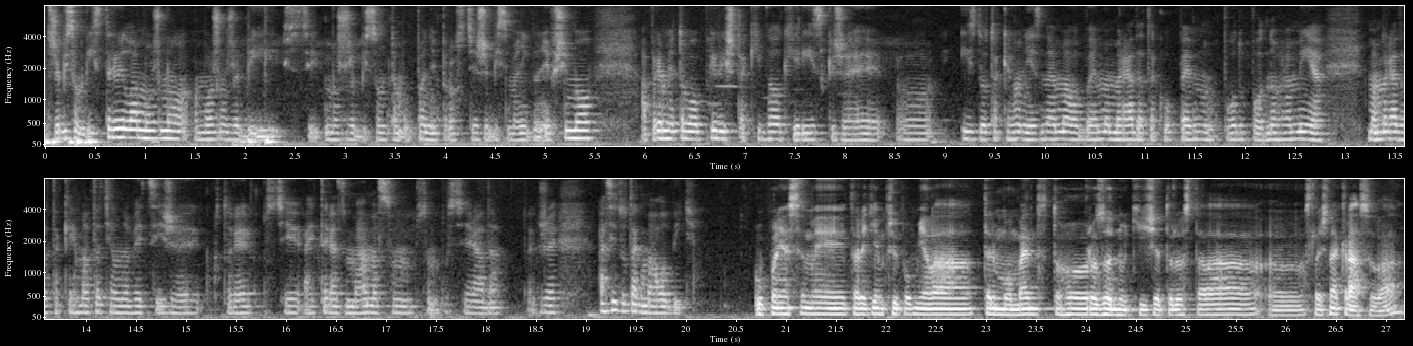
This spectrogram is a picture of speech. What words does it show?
že by som vystrelila možno a možno, že by, si, možno, že by som tam úplne proste, že by si ma nikto nevšimol. A pre mňa to bol príliš taký veľký risk, že uh, ísť do takého neznáma, lebo ja mám rada takú pevnú pôdu pod nohami a mám rada také hmatateľné veci, že, ktoré proste aj teraz mám a som, som proste rada. Takže asi to tak malo byť. Úplně se mi tady tím připomněla ten moment toho rozhodnutí, že to dostala uh, slečna Krásová.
